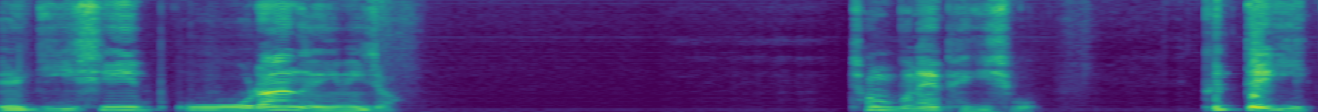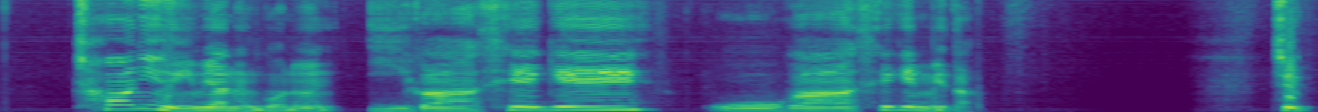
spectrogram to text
125란 의미죠. 1000분의 125. 그때 이 1000이 의미하는 거는 2가 3개, 5가 3개입니다. 즉,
